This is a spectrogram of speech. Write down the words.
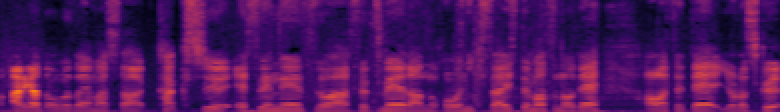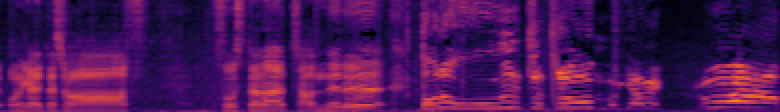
聴ありがとうございました。各種 SNS は説明欄の方に記載してますので合わせてよろしくお願いいたします。そしたらチャンネル登録ちょちょやべうわ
